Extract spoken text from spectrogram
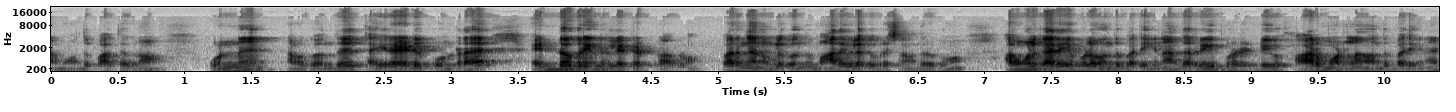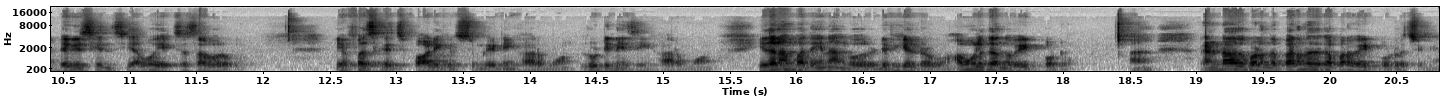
நம்ம வந்து பார்த்துக்கிறோம். ஒன்று நமக்கு வந்து தைராய்டு போன்ற எண்டோக்ரைன் ரிலேட்டட் ப்ராப்ளம் பாருங்கள் உங்களுக்கு வந்து மாதவிலக்கு பிரச்சனை வந்திருக்கும். அவங்களுக்கு அதே போல் வந்து பார்த்திங்கன்னா இந்த ரீப்ரொடக்டிவ் ஹார்மோன்லாம் வந்து பார்த்திங்கன்னா டெஃபிஷியன்சியாவோ எக்ஸஸாகவும் இருக்கும். FSH follicle stimulating hormone luteinizing hormone இதெல்லாம் பார்த்தீங்கன்னா அங்கே ஒரு டிஃபிகல்ட் இருக்கும். அவங்களுக்கு அங்கே வெயிட் போட்டுரும். ரெண்டாவது குழந்தை பிறந்ததுக்கப்புறம் வெயிட் போட்டுருச்சுங்க.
